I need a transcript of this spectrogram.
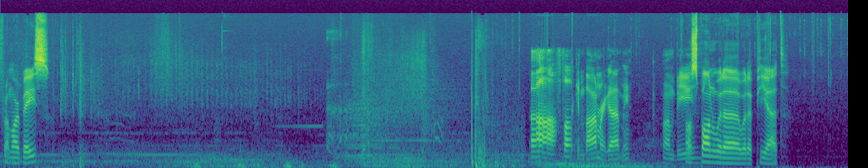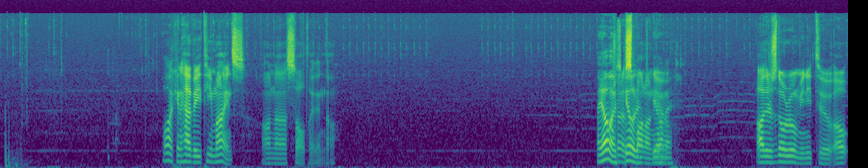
From our base. Fucking bomber got me. On B. I'll spawn with a with a Piat. Oh, I can have 18 mines on uh, assault. I didn't know. I almost Trying to killed him, spawn to on be you. honest. Oh, there's no room. You need to. Oh,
